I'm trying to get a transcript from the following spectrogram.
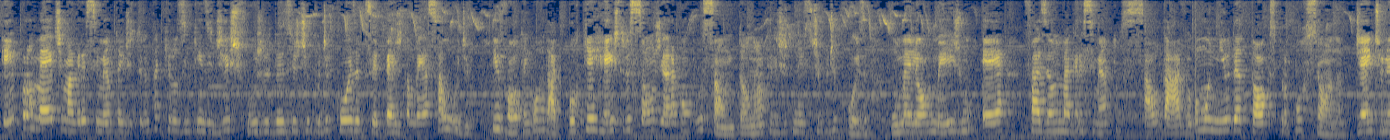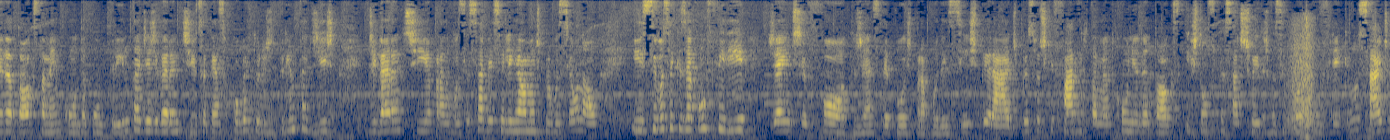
Quem promete emagrecimento de 30 quilos em 15 dias, fuja desse tipo de coisa, que você perde também a saúde e volta a engordar. Porque restrição gera compulsão, então não acredite nesse tipo de coisa. O melhor mesmo é fazer um emagrecimento saudável, como o New Detox proporciona. Gente, o New Detox também conta com 30 dias de garantia, você tem essa cobertura de 30 dias de garantia para você saber se ele realmente é para você ou não. E se você quiser conferir, gente, fotos antes e depois para poder se inspirar de pessoas que fazem tratamento com o New Detox e estão super satisfeitas, você pode conferir aqui no site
